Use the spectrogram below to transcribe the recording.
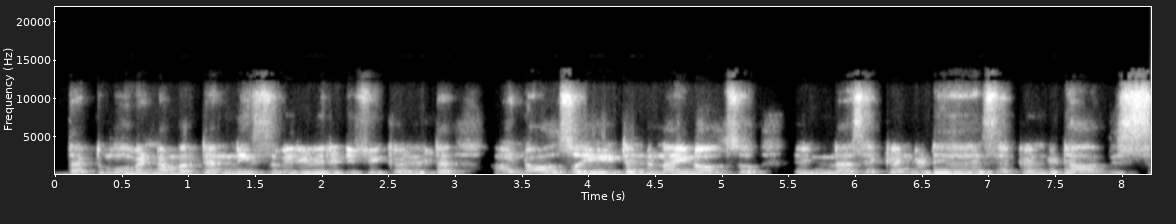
That movement number 10 is very very difficult. And also 8 and 9 also. In uh, second day second day uh, this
